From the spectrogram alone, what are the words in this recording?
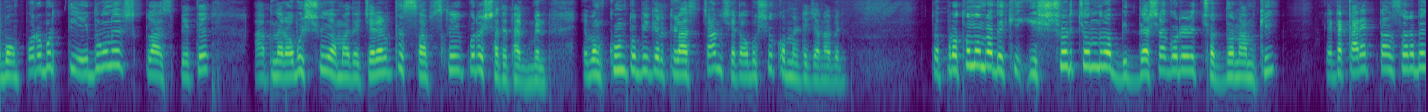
এবং পরবর্তী এই ধরনের ক্লাস পেতে আপনারা অবশ্যই আমাদের চ্যানেলকে সাবস্ক্রাইব করে সাথে থাকবেন এবং কোন টপিকের ক্লাস চান সেটা অবশ্যই কমেন্টে জানাবেন। তো প্রথম আমরা দেখি, ঈশ্বরচন্দ্র বিদ্যাসাগরের ছদ্মনাম কি? এটা কারেক্ট আনসার হবে,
